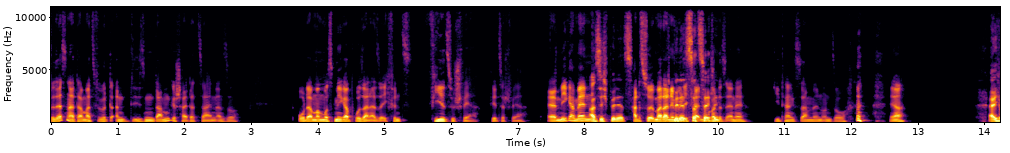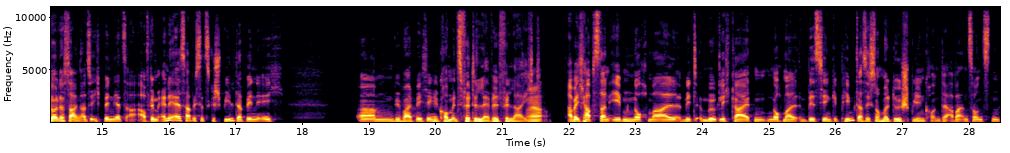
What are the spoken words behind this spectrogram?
besessen hat damals, wird an diesem Damm gescheitert sein. Also, oder man muss mega pro sein. Also ich finde es viel zu schwer. Viel zu schwer. Äh, Mega Man. Also ich bin jetzt. Hattest du immer deine Möglichkeiten, du konntest eine Gitanks sammeln und so. ja. Ja, ich wollte sagen, also ich bin jetzt auf dem NES habe ich jetzt gespielt, da bin ich ähm, wie weit bin ich denn gekommen? Ins vierte Level vielleicht. Ja. Aber ich habe es dann eben noch mal mit Möglichkeiten noch mal ein bisschen gepimpt, dass ich es noch mal durchspielen konnte. Aber ansonsten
